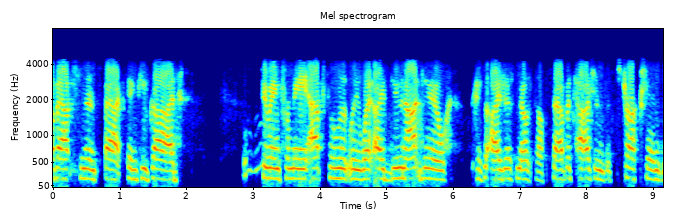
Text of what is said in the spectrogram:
of abstinence back. Thank you, God, doing for me absolutely what I do not do because I just know self sabotage and destruction,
